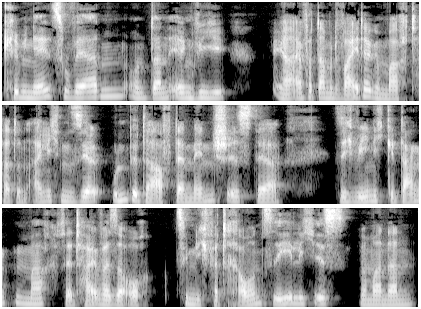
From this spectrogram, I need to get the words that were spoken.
kriminell zu werden und dann irgendwie ja einfach damit weitergemacht hat und eigentlich ein sehr unbedarfter Mensch ist, der sich wenig Gedanken macht, der teilweise auch ziemlich vertrauensselig ist, wenn man dann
